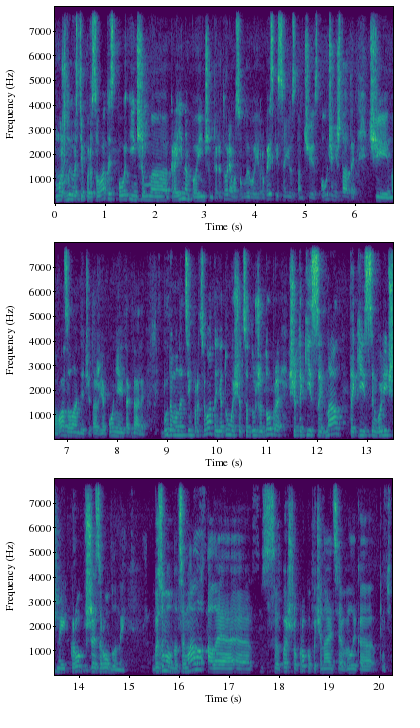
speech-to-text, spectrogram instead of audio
можливості пересуватись по іншим е, країнам, по іншим територіям, особливо Європейський Союз, там чи Сполучені Штати, чи Нова Зеландія, чи та ж Японія, і так далі. Будемо над цим працювати. Я думаю, що це дуже добре, що такий сигнал, такий символічний крок вже зроблений. Безумовно, це мало, але е, з першого кроку починається велика путь.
